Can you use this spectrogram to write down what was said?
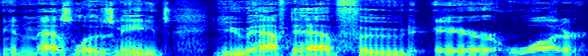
in Maslow's needs, you have to have food, air, water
